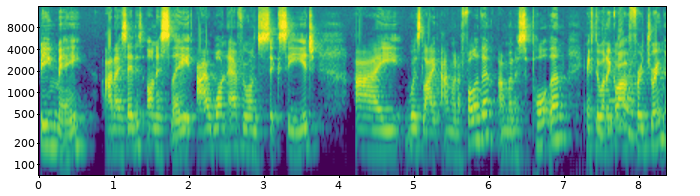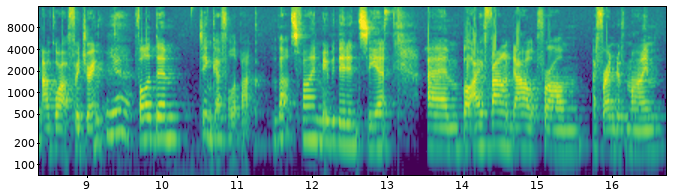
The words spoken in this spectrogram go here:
being me, and I say this honestly, I want everyone to succeed. I was like, I'm going to follow them. I'm going to support them. If they want to go out for a drink, I'll go out for a drink. Yeah. Followed them, didn't get followed back. That's fine. Maybe they didn't see it. Um, but I found out from a friend of mine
